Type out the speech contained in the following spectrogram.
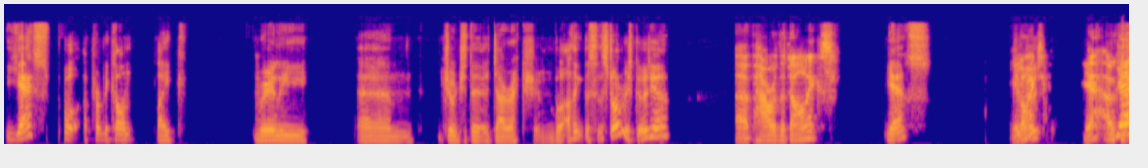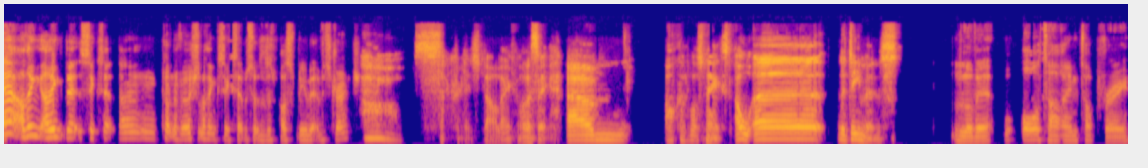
yes, but I probably can't like really um judge the direction. But I think the the story's good. Yeah. Uh, Power of the Daleks. Yes. You like? Yeah. Okay. Yeah, I think I think that six um controversial. I think six episodes is possibly a bit of a stretch. Oh, sacrilege, darling. Honestly. Um. Oh God, what's next? Oh, uh, the demons. Love it. All time top three.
